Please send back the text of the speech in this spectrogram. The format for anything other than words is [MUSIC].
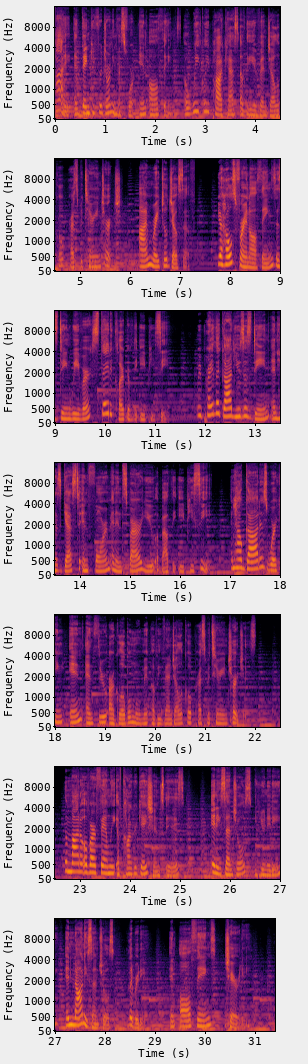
Hi, and thank you for joining us for In All Things, a weekly podcast of the Evangelical Presbyterian Church. I'm Rachel Joseph. Your host for In All Things is Dean Weaver, Stated Clerk of the EPC. We pray that God uses Dean and his guests to inform and inspire you about the EPC and how God is working in and through our global movement of evangelical Presbyterian churches. The motto of our family of congregations is In Essentials, Unity, in Non Essentials, Liberty, in all things, charity.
